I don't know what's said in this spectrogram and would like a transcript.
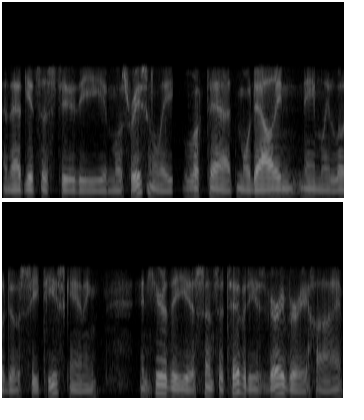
And that gets us to the most recently looked at modality, namely low dose CT scanning. And here the uh, sensitivity is very, very high,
